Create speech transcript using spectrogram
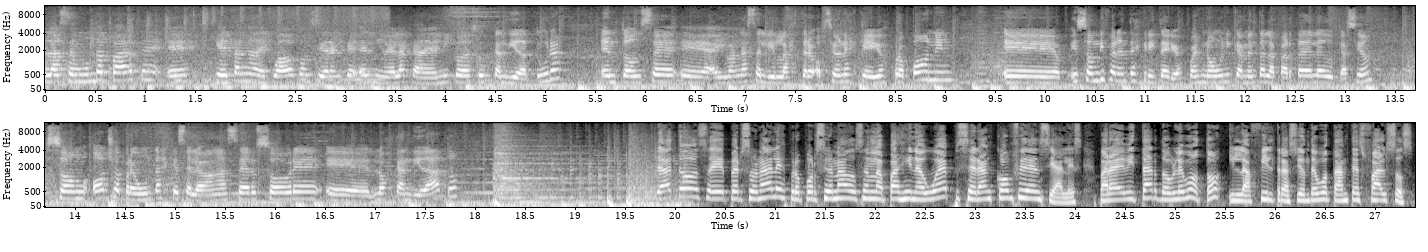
La segunda parte es qué tan adecuado consideran que es el nivel académico de sus candidaturas. Entonces eh, ahí van a salir las tres opciones que ellos proponen eh, y son diferentes criterios, pues no únicamente la parte de la educación. Son ocho preguntas que se le van a hacer sobre eh, los candidatos Datos eh, personales proporcionados en la página web serán confidenciales para evitar doble voto y la filtración de votantes falsos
